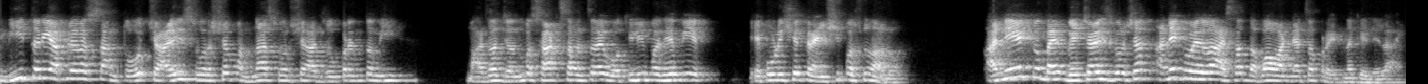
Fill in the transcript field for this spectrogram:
मी तरी आपल्याला सांगतो चाळीस वर्ष पन्नास वर्ष आज जोपर्यंत मी माझा जन्म साठ सालचा आहे वकिलीमध्ये मी एकोणीसशे त्र्याऐंशी पासून आलो. अनेक बेचाळीस वर्षात अनेक वेळेला असा दबाव आणण्याचा प्रयत्न केलेला आहे.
